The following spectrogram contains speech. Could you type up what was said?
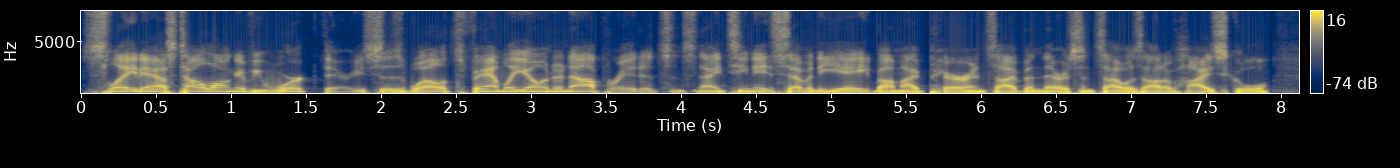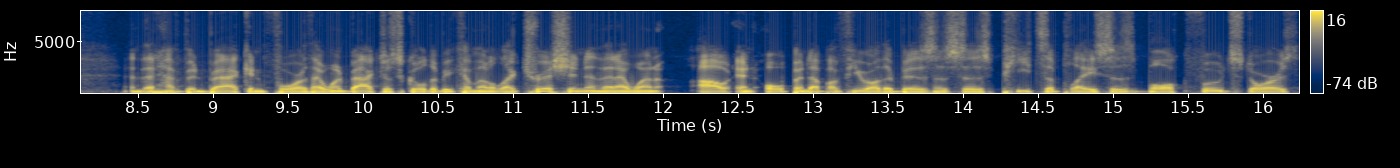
Slate asked, How long have you worked there? He says, Well, it's family owned and operated since 1978 by my parents. I've been there since I was out of high school, and then I've been back and forth. I went back to school to become an electrician, and then I went out and opened up a few other businesses, pizza places, bulk food stores.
